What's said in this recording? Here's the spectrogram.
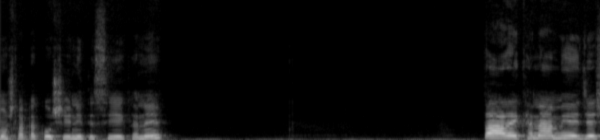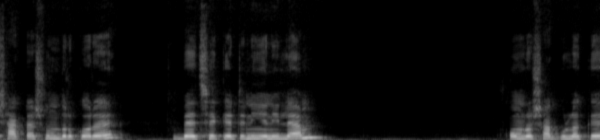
মশলাটা কষিয়ে নিতেছি এখানে। তার এখানে আমি এই যে শাকটা সুন্দর করে বেছে কেটে নিয়ে নিলাম। কুমড়ো শাকগুলোকে।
